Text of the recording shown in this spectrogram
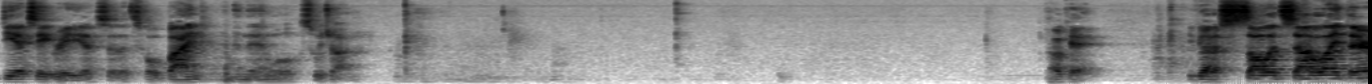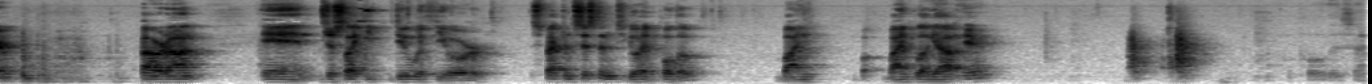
DX8 radio, so let's hold bind and then we'll switch on. Okay, you've got a solid satellite there, powered on, and just like you do with your Spektrum systems, you go ahead and pull the bind, bind plug out here. Pull this out.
